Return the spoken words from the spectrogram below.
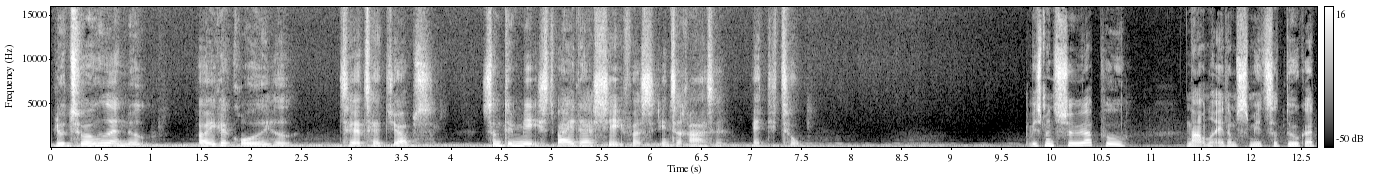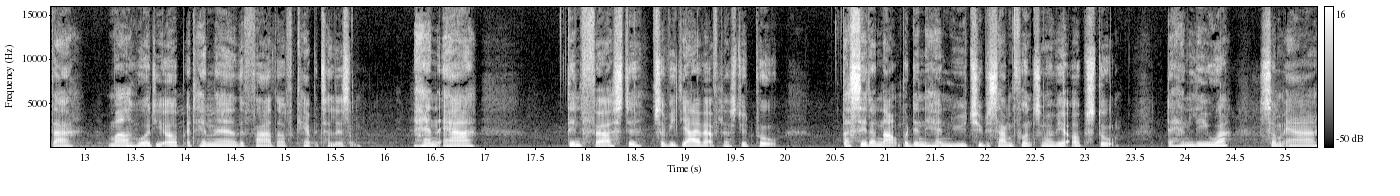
blev tvunget af nød og ikke af grådighed til at tage jobs, som det mest var i deres chefers interesse, at de tog. Hvis man søger på navnet Adam Smith, så dukker der meget hurtigt op, at han er the father of capitalism. Han er den første, så vidt jeg i hvert fald har stødt på, der sætter navn på den her nye type samfund, som er ved at opstå, da han lever, som er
